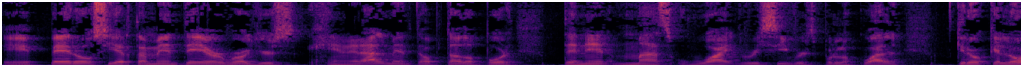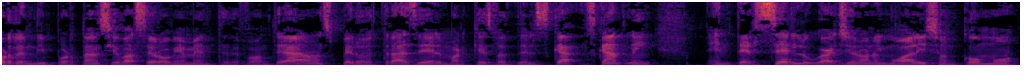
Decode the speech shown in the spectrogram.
Eh, pero ciertamente Aaron Rodgers generalmente ha optado por tener más wide receivers, por lo cual creo que el orden de importancia va a ser obviamente Devontae Adams, pero detrás de él Marqués del Scantling. En tercer lugar, Jerónimo Allison como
